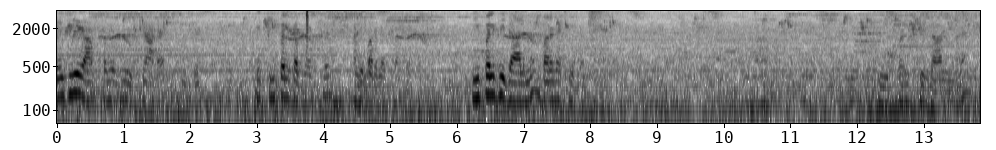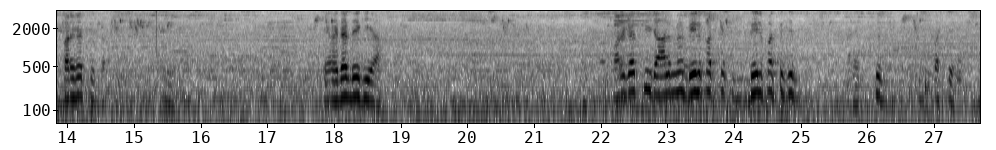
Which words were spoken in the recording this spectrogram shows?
देखिए, आप समझिए क्या है। ये पीपल का वृक्ष है, ये बरगद का वृक्ष पीपल की डाल में बरगद की वृक्ष पीपल की डाल में बरगद की वृक्ष ये इधर देखिए आप। बरगद की डाल में बेलपत्र बेलपत्र की बचते हैं।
